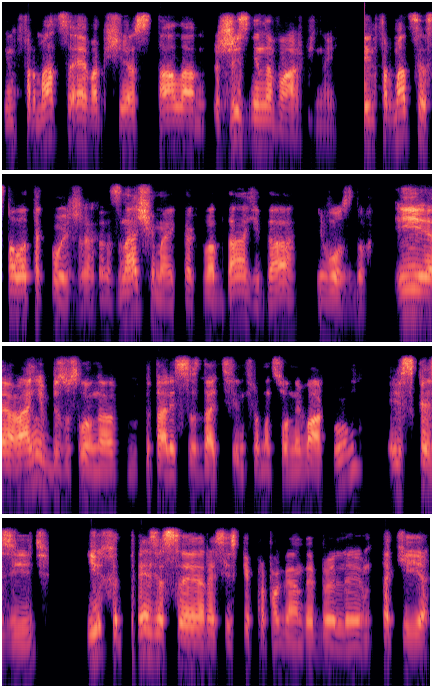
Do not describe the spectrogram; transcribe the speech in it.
информация вообще стала жизненно важной. Информация стала такой же значимой, как вода, еда и воздух. И они, безусловно, пытались создать информационный вакуум, исказить их тезисы российской пропаганды были такие.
